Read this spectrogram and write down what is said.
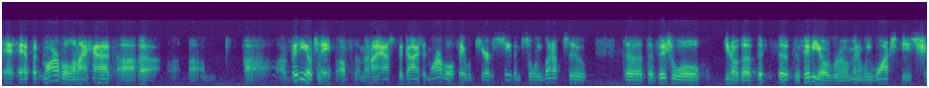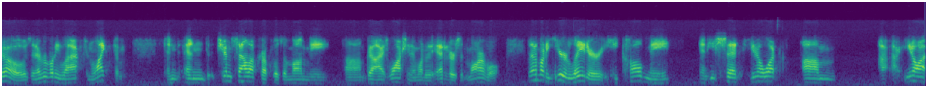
at, at Marvel, and I had uh, a, um, uh, a videotape of them, and I asked the guys at Marvel if they would care to see them. So we went up to the the visual, you know, the the the, the video room, and we watched these shows, and everybody laughed and liked them. And and Jim Salicrup was among the um, guys watching them, one of the editors at Marvel. Then about a year later, he called me and he said, "You know what? Um, I, you know, I,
